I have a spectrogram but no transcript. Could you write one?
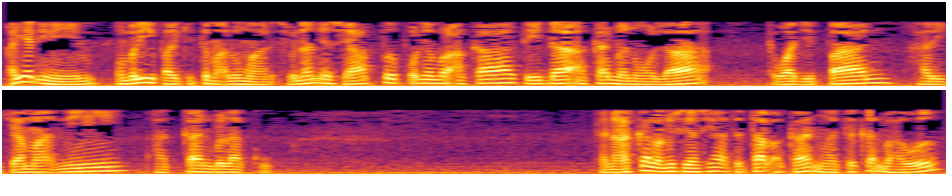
Ayat ini memberi pada kita maklumat sebenarnya siapa pun yang berakal tidak akan menolak kewajipan hari kiamat ni akan berlaku. Kerana akal manusia yang sihat tetap akan mengatakan bahawa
